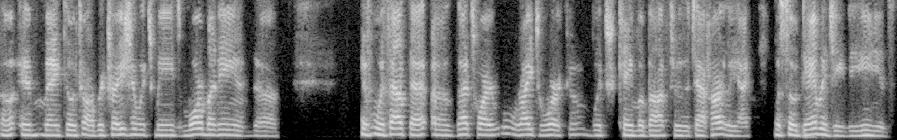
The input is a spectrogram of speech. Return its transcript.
uh, it may go to arbitration, which means more money, and uh, if without that, uh, that's why right to work, which came about through the Taft Hartley Act, was so damaging to unions,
